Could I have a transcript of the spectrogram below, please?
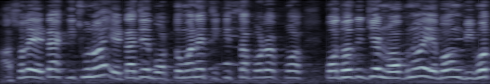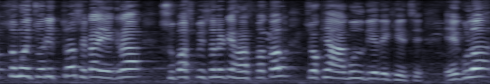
আসলে এটা কিছু নয়, এটা যে বর্তমানে চিকিৎসা পদ- পদ্ধতির যে নগ্ন এবং বিভৎসময় চরিত্র, সেটা এগরা সুপার স্পেশালিটি হাসপাতাল চোখে আঙুল দিয়ে দেখিয়েছে। এগুলো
